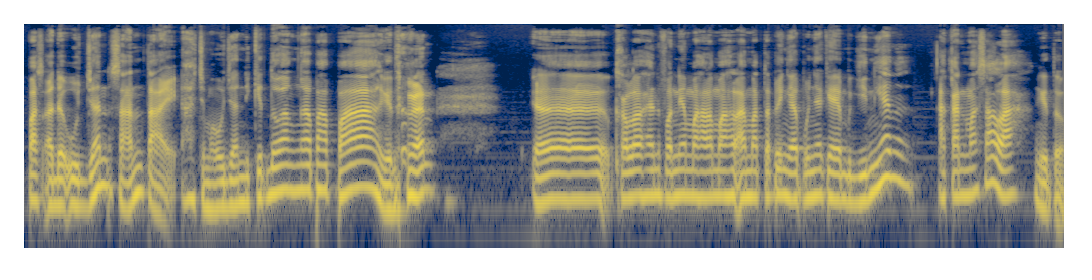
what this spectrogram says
Pas ada hujan santai, ah cuma hujan dikit doang nggak apa-apa gitu kan. E, kalau handphonenya mahal-mahal amat tapi nggak punya kayak beginian akan masalah gitu.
